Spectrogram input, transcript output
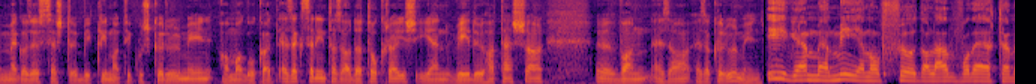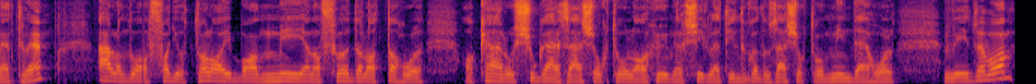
meg az összes többi klimatikus körülmény a magokat. Ezek szerint az adatokra is ilyen védőhatással van ez a, ez a körülmény? Igen, mert mélyen a föld alá van eltemetve, állandóan fagyott talajban, mélyen a föld alatt, ahol a káros sugárzásoktól, a hőmérsékleti ingadozásoktól mindenhol védve van.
